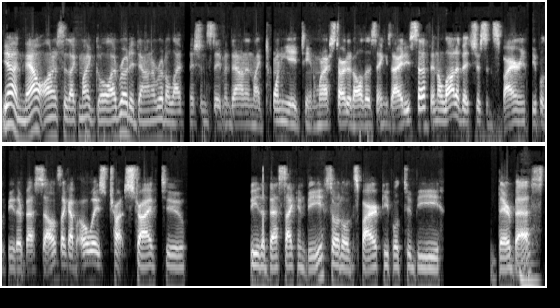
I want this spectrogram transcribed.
Yeah, now honestly, like my goal, I wrote it down. I wrote a life mission statement down in like 2018 where I started all this anxiety stuff, and a lot of it's just inspiring people to be their best selves. Like I've always tr- strived to be the best I can be, so it'll inspire people to be their mm-hmm. best.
